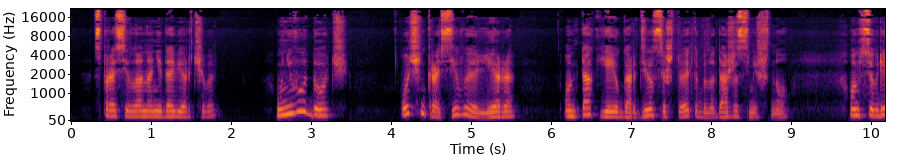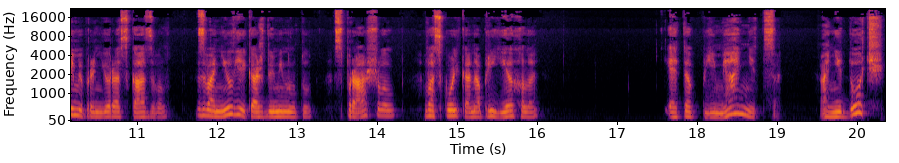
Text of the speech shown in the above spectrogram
— спросила она недоверчиво. У него дочь, очень красивая Лера. Он так ею гордился, что это было даже смешно. Он все время про нее рассказывал, звонил ей каждую минуту, спрашивал, во сколько она приехала. Это племянница, а не дочь.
